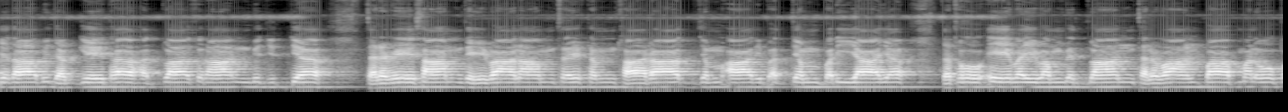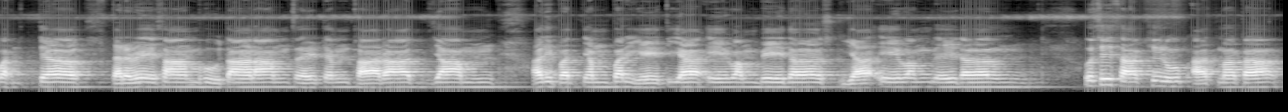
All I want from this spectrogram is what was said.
यदा विजज्ञेथ हत्वासुरान् विजित्य सर्वेषां देवानां श्रेष्ठं साराज्यम् आधिपत्यं पर्याय तथो एवं विद्वान् सर्वान् पापमनोपहृत्य सर्वेषां भूतानां श्रेष्ठं साराज्याम् अधिपत्यं पर्येति य एवं वेद य एवं वेद। उसी साक्षी रूप आत्मा का।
